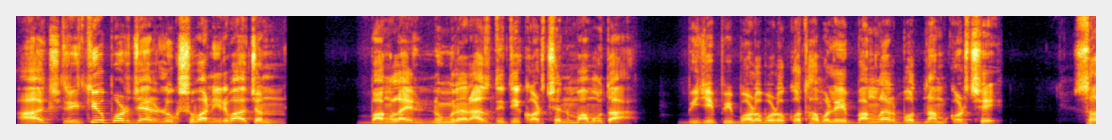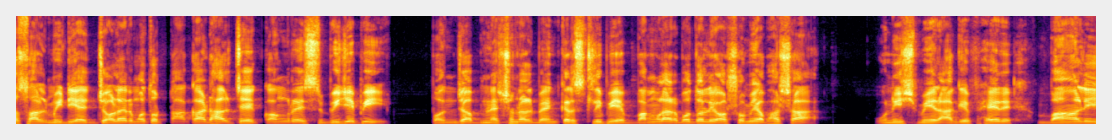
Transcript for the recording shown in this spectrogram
আজ তৃতীয় পর্যায়ের লোকসভা নির্বাচন। বাংলায় নোংরা রাজনীতি করছেন মমতা। বিজেপি বড় বড় কথা বলে বাংলার বদনাম করছে। সোশ্যাল মিডিয়ায় জলের মতো টাকা ঢালছে কংগ্রেস, বিজেপি। পঞ্জাব ন্যাশনাল ব্যাংকের স্লিপে বাংলার বদলে অসমীয়া ভাষা। উনিশ মের আগে ফের বাঙালি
